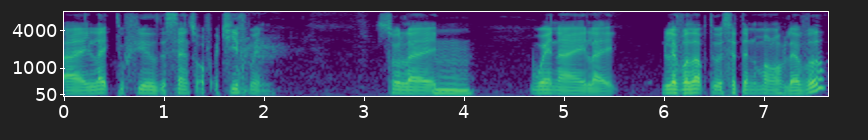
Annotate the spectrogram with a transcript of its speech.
i like to feel the sense of achievement so like Mm. when i like level up to a certain amount of level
